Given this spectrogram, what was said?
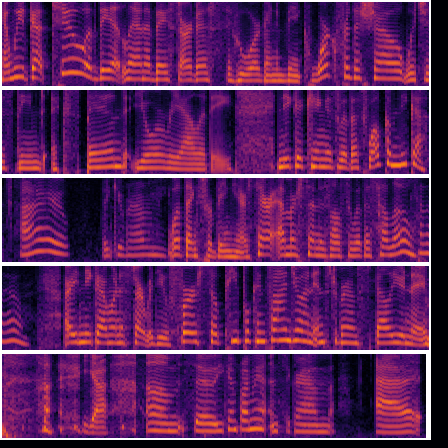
And we've got two of the Atlanta based artists who are going to make work for the show, which is themed Expand Your Reality. Nika King is with us. Welcome, Nika. Hi. Thank you for having me. Well, thanks for being here. Sarah Emerson is also with us. Hello. Hello. All right, Nika, I want to start with you first so people can find you on Instagram. Spell your name. yeah. Um, so you can find me on Instagram at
